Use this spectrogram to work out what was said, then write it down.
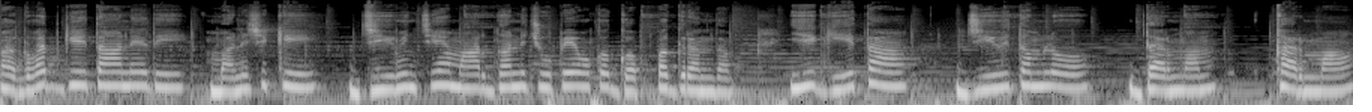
భగవద్గీత అనేది మనిషికి జీవించే మార్గాన్ని చూపే ఒక గొప్ప గ్రంథం. ఈ గీత జీవితంలో ధర్మం కర్మ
